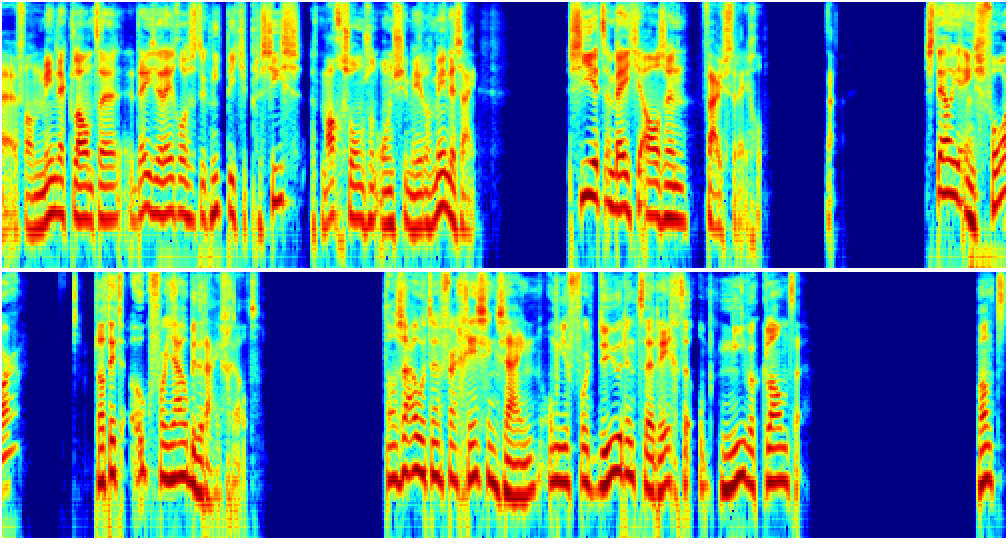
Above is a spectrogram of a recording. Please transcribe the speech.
uh, van minder klanten. Deze regel is natuurlijk niet beetje precies. Het mag soms een onsje meer of minder zijn. Zie het een beetje als een vuistregel. Stel je eens voor dat dit ook voor jouw bedrijf geldt. Dan zou het een vergissing zijn om je voortdurend te richten op nieuwe klanten. Want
